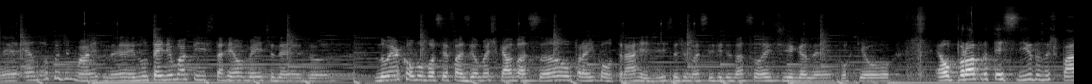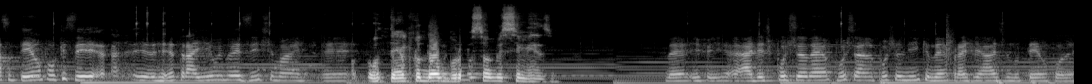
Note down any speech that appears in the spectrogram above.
É, é louco demais, né? E não tem nenhuma pista realmente, né, do não é como você fazer uma escavação para encontrar registros de uma civilização antiga, né? Porque o, é o próprio tecido do espaço-tempo que se eh, retraiu e não existe mais. É... O tempo dobrou sobre si mesmo. Né? Enfim, a gente puxa, né? puxa, puxa o link né? para as viagens no tempo, né?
